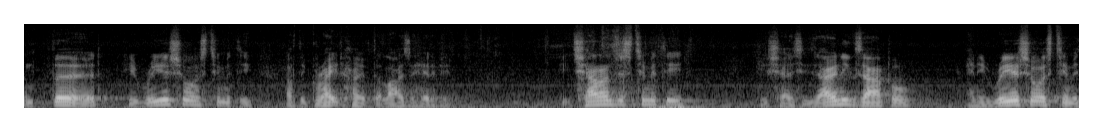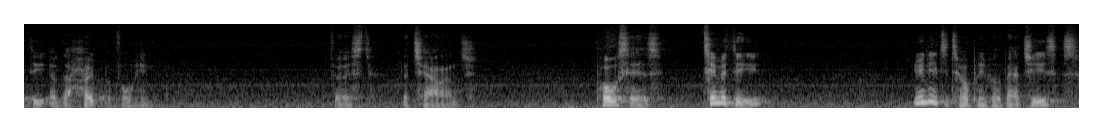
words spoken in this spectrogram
And third, he reassures Timothy of the great hope that lies ahead of him. He challenges Timothy, he shows his own example, and he reassures Timothy of the hope before him. First, the challenge. Paul says, Timothy, you need to tell people about Jesus.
